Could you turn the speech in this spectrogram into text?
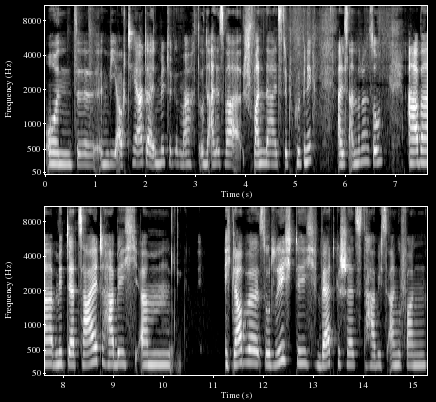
und äh, irgendwie auch Theater in Mitte gemacht und alles war spannender als Treptow-Köpenick, alles andere so. Aber mit der Zeit habe ich, ähm, ich glaube, so richtig wertgeschätzt habe ich es angefangen,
